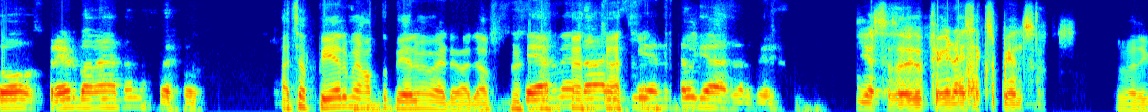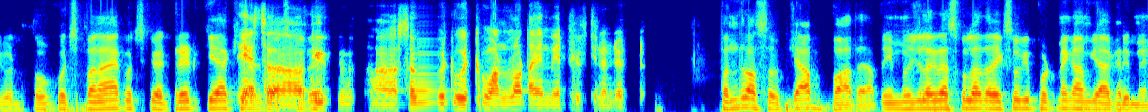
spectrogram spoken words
तो स्प्रेड बनाया था ना सर अच्छा पेयर में आप तो पेयर में बैठे हो आज आप पैर में था इसलिए निकल गया सर फिर sir. Very nice experience. sir. Very good तो कुछ बनाया कुछ ट्रेड किया क्या Yes, sir. Uh, fif- uh, so with, with one lot, I made fifteen hundred. पंद्रह सौ क्या बात है आपने मुझे लग रहा है सोलह हज़ार एक सौ की पुट में काम किया आखिरी में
